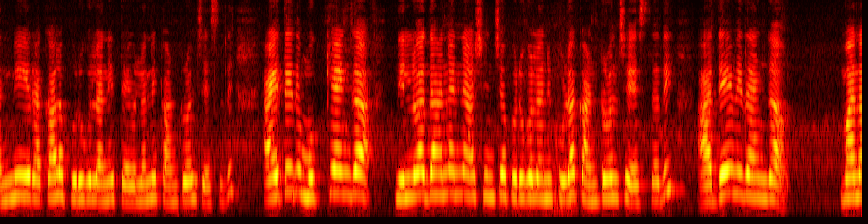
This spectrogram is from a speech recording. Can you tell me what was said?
అన్ని రకాల పురుగులని తెగులని కంట్రోల్ చేస్తుంది. అయితే ఇది ముఖ్యంగా నిల్వ ధాన్యాన్ని ఆశించే పురుగులని కూడా కంట్రోల్ చేస్తుంది. అదేవిధంగా మన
